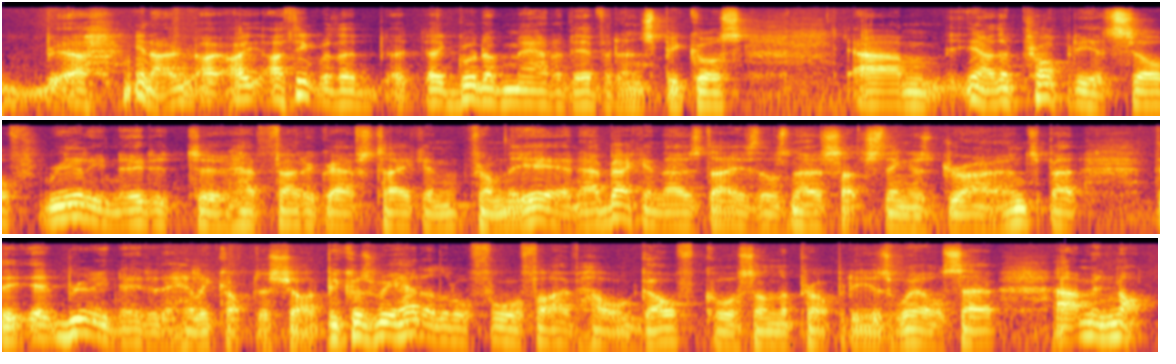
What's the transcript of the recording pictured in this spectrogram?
uh, you know, I, I think with a, a, good amount of evidence because, um, you know, the property itself really needed to have photographs taken from the air. Now, back in those days, there was no such thing as drones, but the, it really needed a helicopter shot because we had a little four or five hole golf course on the property as well. So, I mean, not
